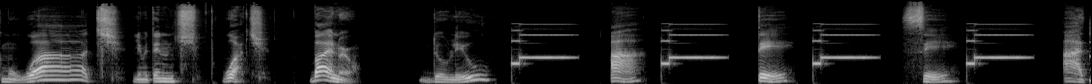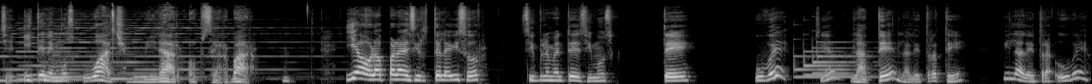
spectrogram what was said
Como watch. Le meten un ch. Watch. Va de nuevo. W. A. T. C. H. Y tenemos watch. Mirar, observar. Y ahora para decir televisor, simplemente decimos T. V. La T, la letra T y la letra V.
